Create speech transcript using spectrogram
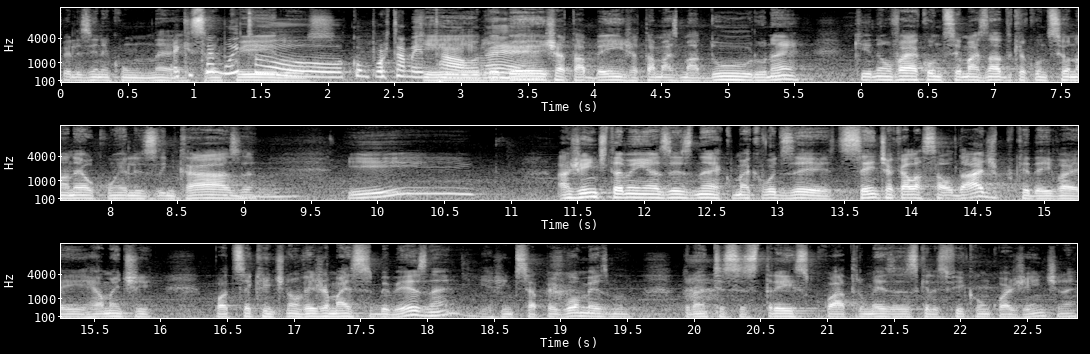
para eles irem com, né, É que isso é muito comportamental, que o né? bebê já está bem, já está mais maduro, né? Que não vai acontecer mais nada do que aconteceu na Anel com eles em casa. E a gente também, às vezes, né? Como é que eu vou dizer? Sente aquela saudade, porque daí vai realmente. Pode ser que a gente não veja mais esses bebês, né? E a gente se apegou mesmo durante esses três, quatro meses que eles ficam com a gente, né?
